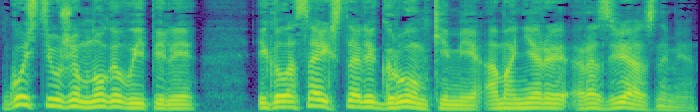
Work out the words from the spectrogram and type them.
Гости уже много выпили, и голоса их стали громкими, а манеры развязными.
